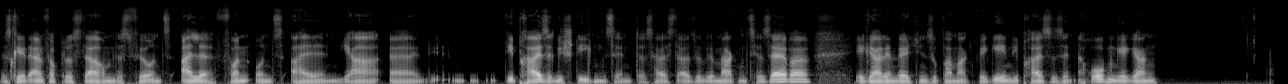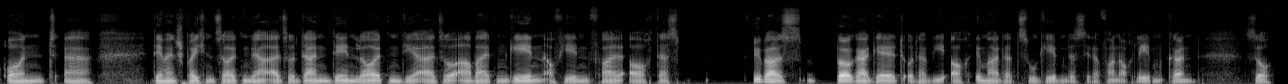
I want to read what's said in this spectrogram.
Es geht einfach bloß darum, dass für uns alle, von uns allen, ja, äh, die, die, Preise gestiegen sind. Das heißt also, wir merken es ja selber, egal in welchen Supermarkt wir gehen, die Preise sind nach oben gegangen. Und äh, dementsprechend sollten wir also dann den Leuten, die also arbeiten gehen, auf jeden Fall auch das übers Bürgergeld oder wie auch immer dazu geben, dass sie davon auch leben können. So,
